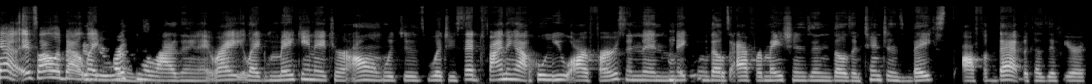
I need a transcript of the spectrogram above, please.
Yeah. It's all about like personalizing it, right? Like making it your own, which is what you said, finding out who you are first and then mm-hmm. making those affirmations and those intentions based off of that. Because if you're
